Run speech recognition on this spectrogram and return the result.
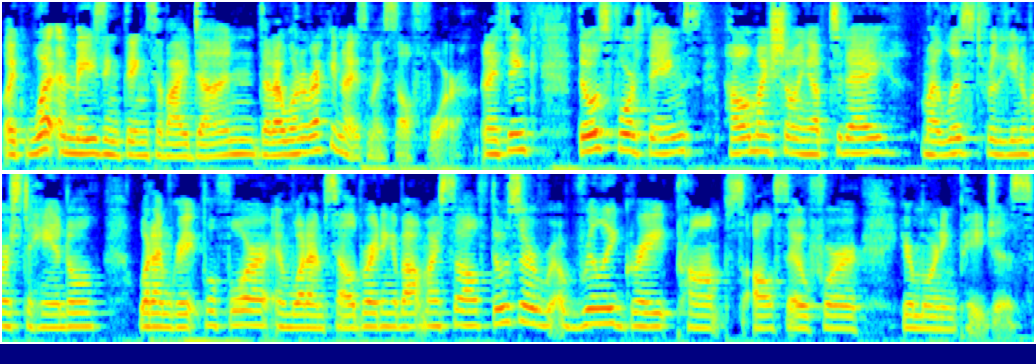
Like what amazing things have I done that I want to recognize myself for? And I think those four things, how am I showing up today? My list for the universe to handle, what I'm grateful for, and what I'm celebrating about myself. Those are really great prompts also for your morning pages.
